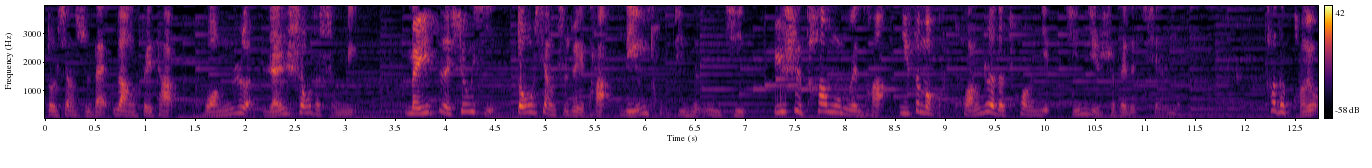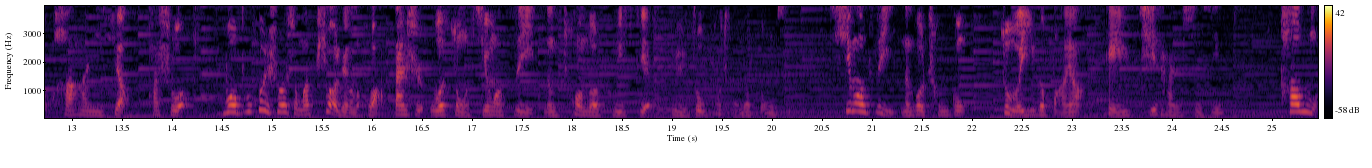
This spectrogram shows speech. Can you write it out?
都像是在浪费他狂热燃烧的生命，每一次的休息都像是对他领土进行入侵。于是汤姆问他：“你这么狂热的创业，仅仅是为了钱吗？”他的朋友哈哈一笑，他说：“我不会说什么漂亮的话，但是我总希望自己能创造出一些与众不同的东西，希望自己能够成功，作为一个榜样，给予其他人信心。”汤姆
